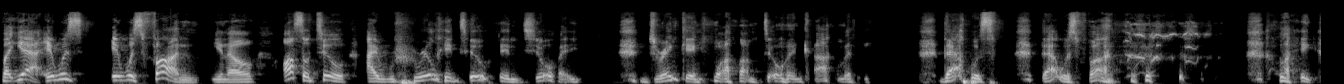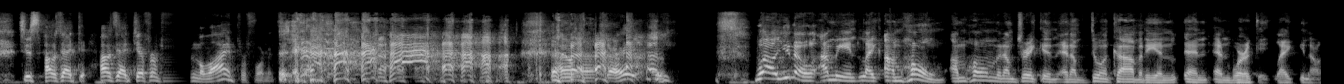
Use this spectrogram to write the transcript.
But yeah, it was it was fun. You know. Also, too, I really do enjoy drinking while I'm doing comedy. That was that was fun. like just How's that? How's that different from the live performance? I don't know, right? well, you know, I mean, like I'm home, I'm home, and I'm drinking, and I'm doing comedy and and and working. Like you know,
